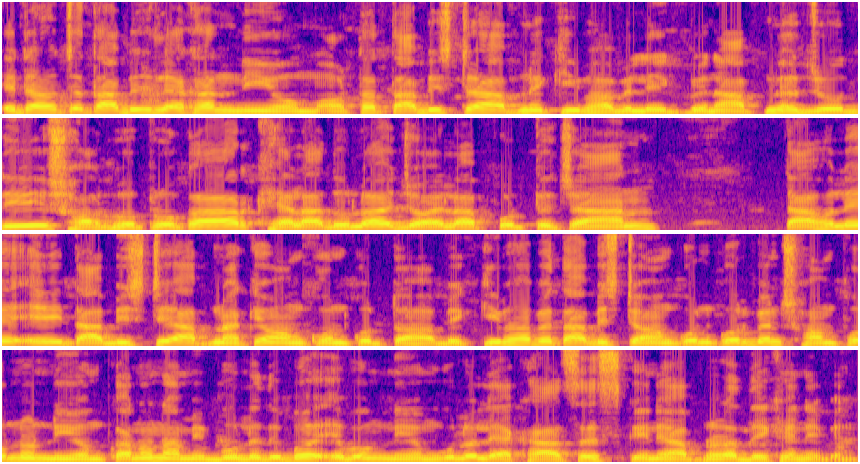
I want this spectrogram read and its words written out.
এটা হচ্ছে তাবিজ লেখার নিয়ম। অর্থাৎ তাবিজটা আপনি কীভাবে লিখবেন? আপনি যদি সর্বপ্রকার খেলাধুলায় জয়লাভ করতে চান, তাহলে এই তাবিজটি আপনাকে অঙ্কন করতে হবে। কীভাবে তাবিজটা অঙ্কন করবেন? সম্পূর্ণ নিয়মকানুন আমি বলে দেব এবং নিয়মগুলো লেখা আছে। স্ক্রিনে আপনারা দেখে নেবেন।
